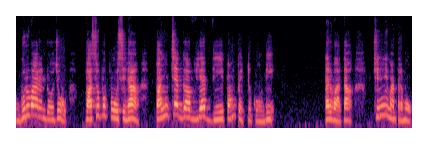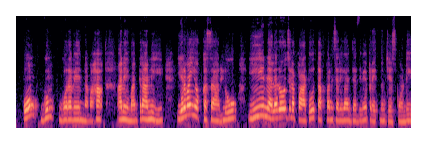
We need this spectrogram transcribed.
గురువారం రోజు పసుపు పూసిన పంచగవ్య దీపం పెట్టుకోండి. తరువాత చిన్ని మంత్రము ఓం గుం గురవే నమః అనే మంత్రాన్ని ఇరవై ఒక్కసార్లు ఈ నెల రోజుల పాటు తప్పనిసరిగా చదివే ప్రయత్నం చేసుకోండి.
